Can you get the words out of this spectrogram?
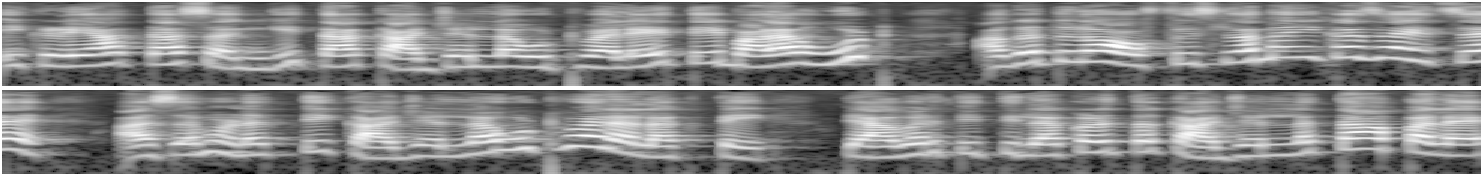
इकडे आता संगीता काजलला उठवायला येते. बाळा उठ. अगं तुला ऑफिसला नाही का जायचं आहे असं म्हणत ती काजलला उठवायला लागते. त्यावरती तिला कळतं काजलला ताप आलाय.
